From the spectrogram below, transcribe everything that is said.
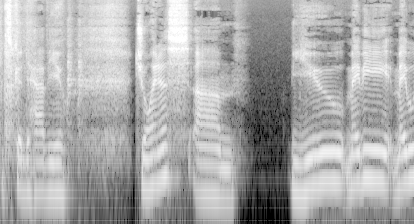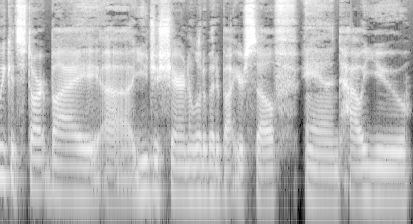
It's good to have you join us. Um, you maybe maybe we could start by uh, you just sharing a little bit about yourself and how you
